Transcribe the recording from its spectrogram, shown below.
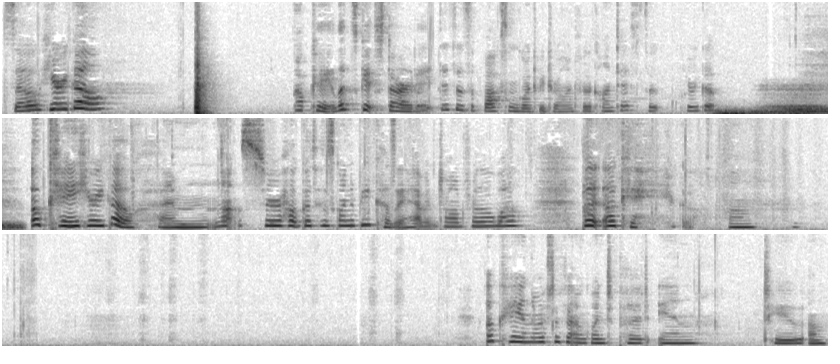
So here we go. Okay, let's get started. This is the fox I'm going to be drawing for the contest, so here we go. Okay, here we go. I'm not sure how good this is going to be because I haven't drawn for a little while, but okay, here we go. Um, Okay, and the rest of it I'm going to put in to um,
